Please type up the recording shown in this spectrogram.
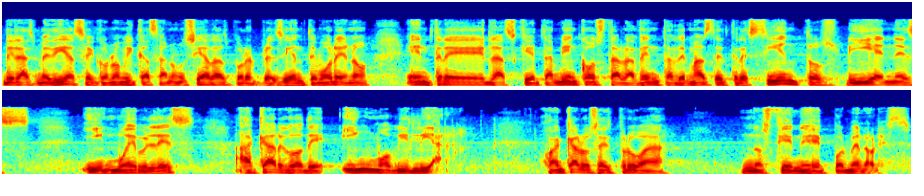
de las medidas económicas anunciadas por el presidente Moreno, entre las que también consta la venta de más de 300 bienes inmuebles a cargo de Inmobiliar. Juan Carlos Esprúa nos tiene pormenores.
